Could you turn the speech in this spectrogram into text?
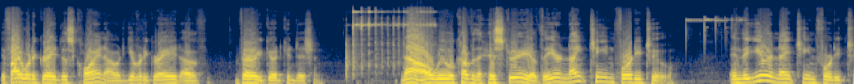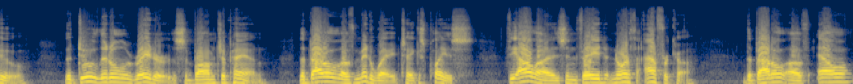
If I were to grade this coin, I would give it a grade of very good condition. Now we will cover the history of the year 1942. In the year 1942, the Doolittle Raiders bomb Japan. The Battle of Midway takes place. The Allies invade North Africa the Battle of El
